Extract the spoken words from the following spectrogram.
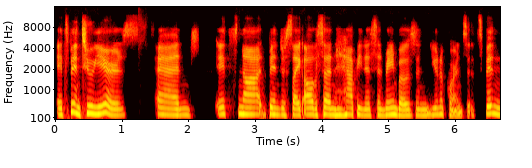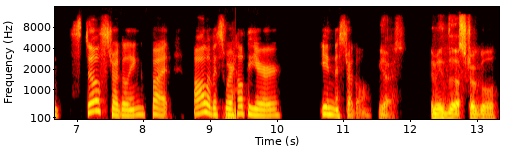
it's been two years and it's not been just like all of a sudden happiness and rainbows and unicorns. It's been still struggling, but all of us were Mm. healthier in the struggle. Yes. It made the struggle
